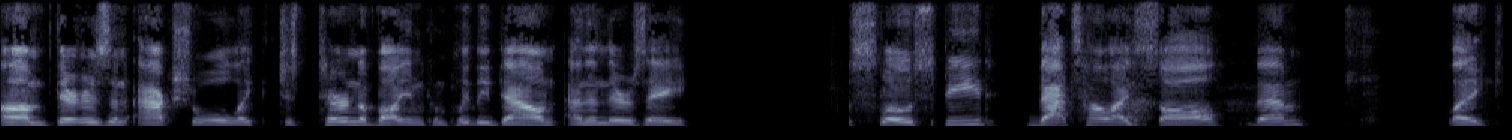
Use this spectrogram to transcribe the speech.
um, there is an actual like just turn the volume completely down, and then there's a slow speed. That's how I saw them, like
